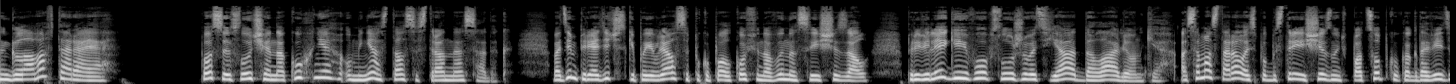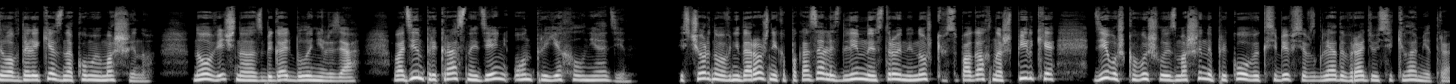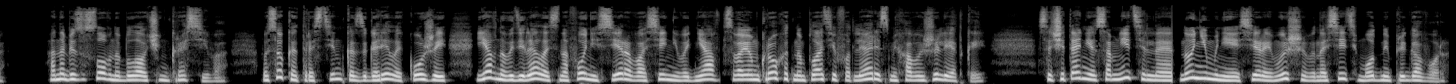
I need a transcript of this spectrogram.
Глава вторая. После случая на кухне у меня остался странный осадок. Вадим периодически появлялся, покупал кофе на вынос и исчезал. Привилегию его обслуживать я отдала Аленке, а сама старалась побыстрее исчезнуть в подсобку, когда видела вдалеке знакомую машину. Но вечно сбегать было нельзя. В один прекрасный день он приехал не один. Из черного внедорожника показались длинные стройные ножки в сапогах на шпильке. Девушка вышла из машины, приковывая к себе все взгляды в радиусе километра. Она, безусловно, была очень красива. Высокая тростинка с загорелой кожей явно выделялась на фоне серого осеннего дня в своем крохотном платье-футляре с меховой жилеткой. Сочетание сомнительное, но не мне, серой мыши, выносить модный приговор.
